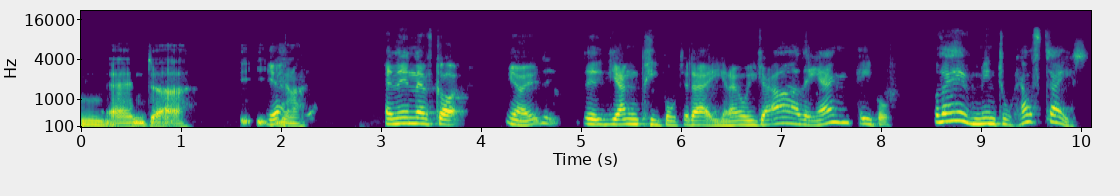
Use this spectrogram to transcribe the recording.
Hmm. and uh, y- y- Yeah. you know, and then they've got you know the, the young people today. You know, we go, ah, the young people. Well, they have mental health days.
